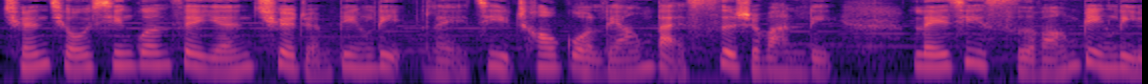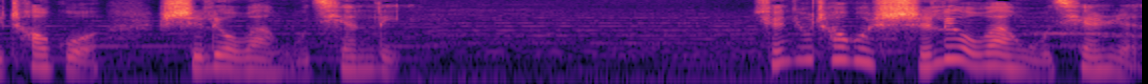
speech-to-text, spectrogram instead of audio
全球新冠肺炎确诊病例累计超过两百四十万例，累计死亡病例超过十六万五千例。全球超过十六万五千人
